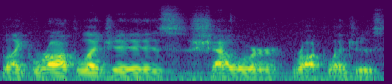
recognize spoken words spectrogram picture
like rock ledges, shallower rock ledges.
